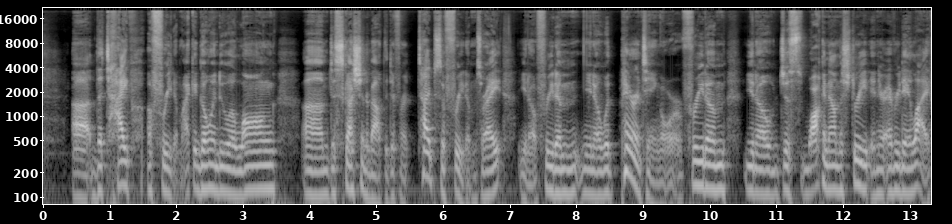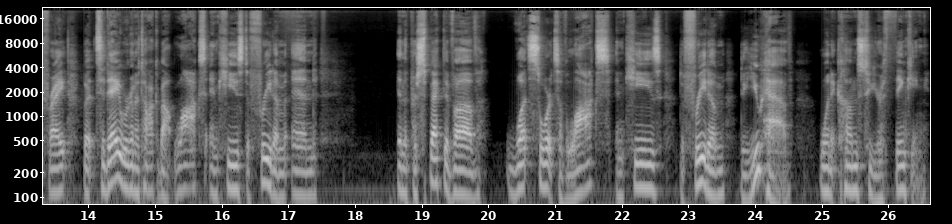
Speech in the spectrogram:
uh, the type of freedom. I could go into a long um, discussion about the different types of freedoms, right? You know, freedom, you know, with parenting or freedom, you know, just walking down the street in your everyday life, right? But today we're going to talk about locks and keys to freedom and in the perspective of what sorts of locks and keys to freedom do you have when it comes to your thinking,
